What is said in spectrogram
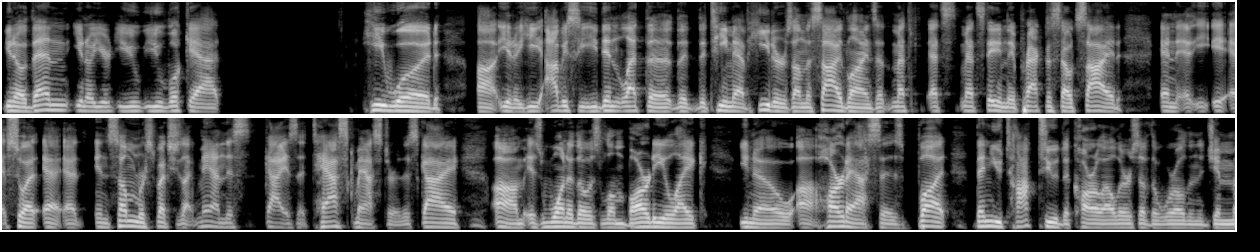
you know, then you know you you you look at he would Uh, you know, he obviously he didn't let the the, the team have heaters on the sidelines at Met, at Met Stadium. They practiced outside, and uh, so at, at, in some respects, she's like, "Man, this guy is a taskmaster. This guy um, is one of those Lombardi like." You know, uh, hard asses. But then you talk to the Carl Ellers of the world and the Jim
